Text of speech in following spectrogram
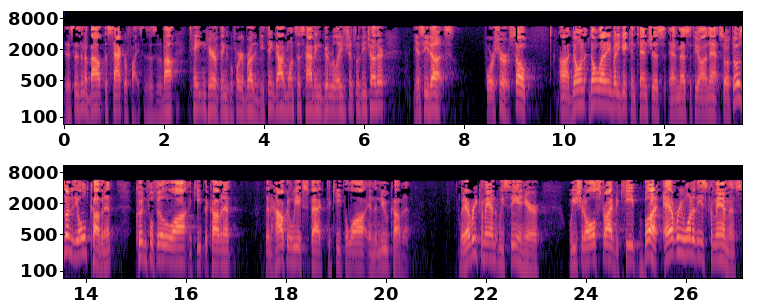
This isn't about the sacrifices. This is about taking care of things before your brethren. Do you think God wants us having good relationships with each other? Yes, He does. For sure. So, uh, don't, don't let anybody get contentious and mess with you on that. So if those under the old covenant couldn't fulfill the law and keep the covenant, then how can we expect to keep the law in the new covenant? But every command that we see in here we should all strive to keep, but every one of these commandments,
